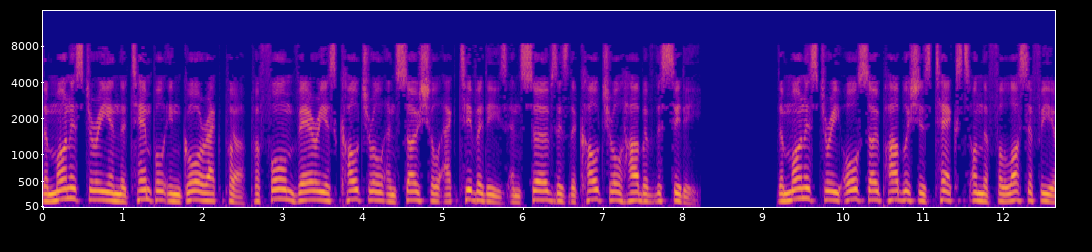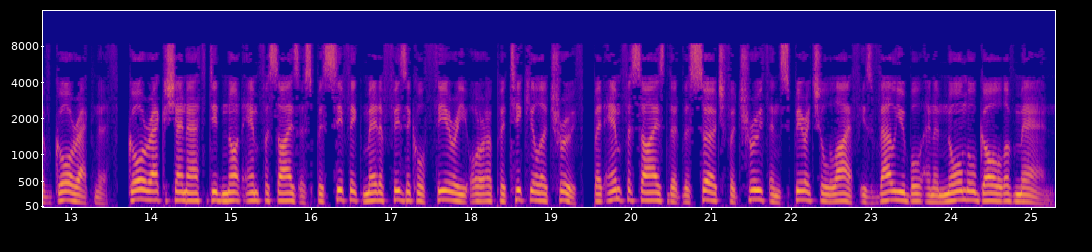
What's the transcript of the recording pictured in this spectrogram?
The monastery and the temple in Gorakhpur perform various cultural and social activities and serves as the cultural hub of the city. The monastery also publishes texts on the philosophy of Goraknath. Gorakshanath did not emphasize a specific metaphysical theory or a particular truth, but emphasized that the search for truth and spiritual life is valuable and a normal goal of man.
